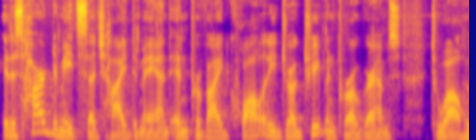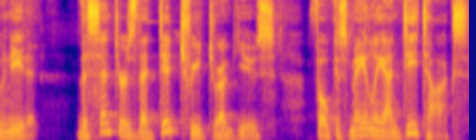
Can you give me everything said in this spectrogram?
It is hard to meet such high demand and provide quality drug treatment programs to all who need it. The centers that did treat drug use focus mainly on detox,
